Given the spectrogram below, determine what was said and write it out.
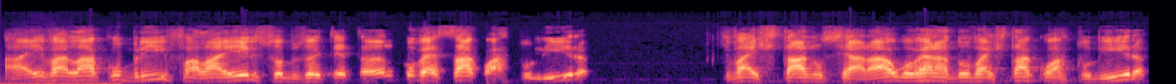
Aí vai lá cobrir, falar ele sobre os 80 anos, conversar com o Arthur Lira, que vai estar no Ceará, o governador vai estar com o Arthur Lira,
